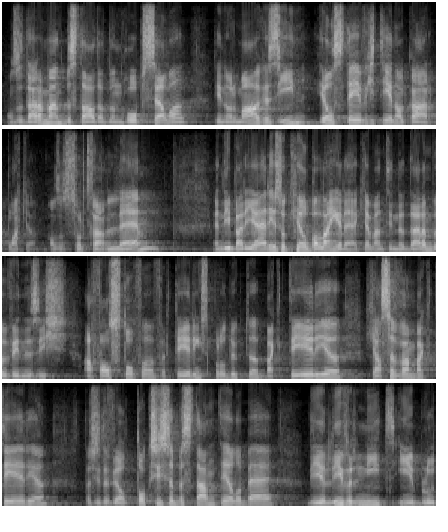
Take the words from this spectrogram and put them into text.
Onze darmwand bestaat uit een hoop cellen die normaal gezien heel stevig tegen elkaar plakken, als een soort van lijm. En die barrière is ook heel belangrijk, want in de darm bevinden zich afvalstoffen, verteringsproducten, bacteriën, gassen van bacteriën. Daar zitten veel toxische bestanddelen bij die je liever niet in je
